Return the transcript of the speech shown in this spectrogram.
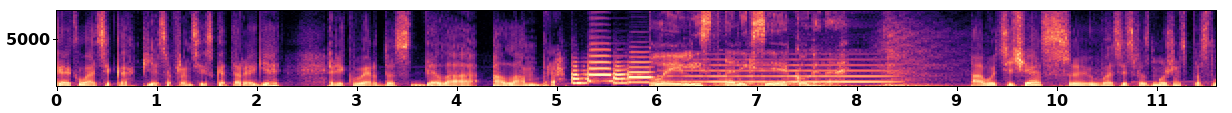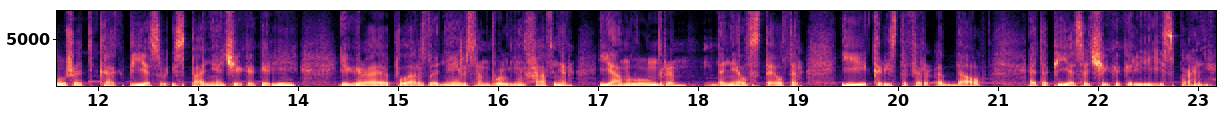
Испанская классика, пьеса Франциско Тореги «Recuerdos de la Alhambra». Плейлист Алексея Когана. А вот сейчас э, у вас есть возможность послушать, как пьесу «Испания Чика Кори» играют Ларс Даниэльсон, Вольган Хафнер, Ян Лунгрен, Даниэл Стелтер и Кристофер Дал. Это пьеса Чика Кори Испания,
